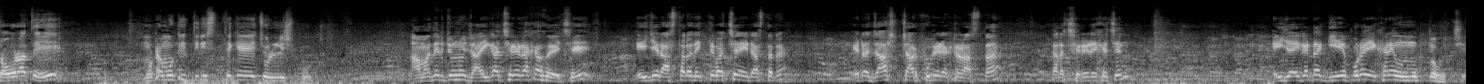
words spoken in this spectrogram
চওড়াতে মোটামুটি তিরিশ থেকে চল্লিশ ফুট। আমাদের জন্য জায়গা ছেড়ে রাখা হয়েছে। এই যে রাস্তাটা দেখতে পাচ্ছেন, এই রাস্তাটা, এটা জাস্ট চার ফুটের একটা রাস্তা, তারা ছেড়ে রেখেছেন। এই জায়গাটা গিয়ে পরে এখানে উন্মুক্ত হচ্ছে।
